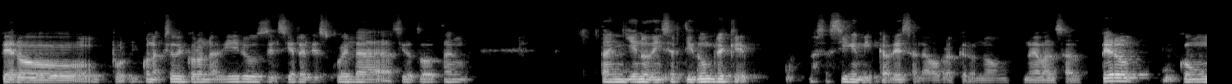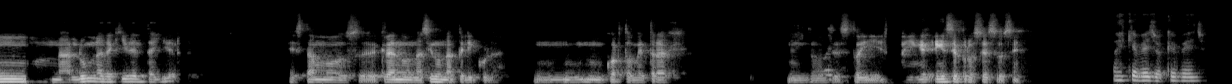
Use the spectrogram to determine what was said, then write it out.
pero por- con la acción del coronavirus, el cierre de la escuela, ha sido todo tan, tan lleno de incertidumbre que o sea, sigue en mi cabeza la obra, pero no, no he avanzado. Pero con un- una alumna de aquí del taller, estamos eh, creando, una, haciendo una película, un, un cortometraje. Entonces estoy, estoy en, en ese proceso, sí. Ay, qué bello, qué bello.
